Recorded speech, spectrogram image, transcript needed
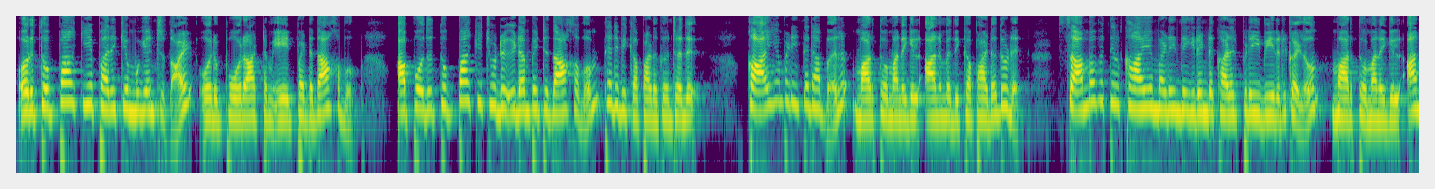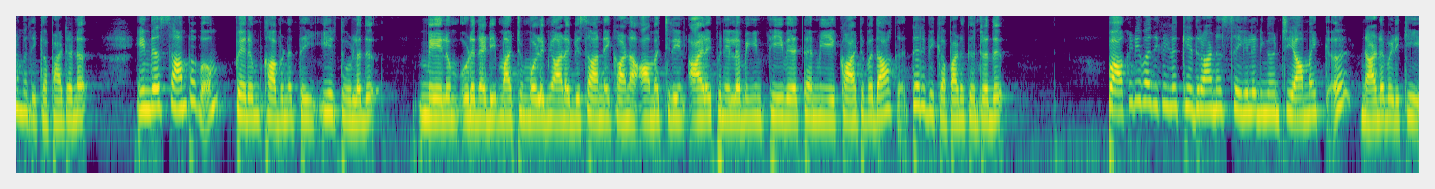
ஒரு துப்பாக்கியை பறிக்க முயன்றதால் ஒரு போராட்டம் ஏற்பட்டதாகவும் அப்போது துப்பாக்கிச் சூடு இடம்பெற்றதாகவும் தெரிவிக்கப்படுகின்றது. காயமடைந்த நபர் மருத்துவமனையில் அனுமதிக்கப்பட்டதுடன் சம்பவத்தில் காயமடைந்த இரண்டு கடற்படை வீரர்களும் மருத்துவமனையில் அனுமதிக்கப்பட்டனர். இந்த சம்பவம் பெரும் கவனத்தை ஈர்த்துள்ளது. மேலும் உடனடி மற்றும் முழுமையான விசாரணைக்கான அமைச்சரின் அழைப்பு நிலைமையின் தீவிரத்தன்மையை காட்டுவதாக தெரிவிக்கப்படுகின்றது. பகடிவாதிகளுக்கு எதிரான செயலணியொன்றை அமைக்க நடவடிக்கை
